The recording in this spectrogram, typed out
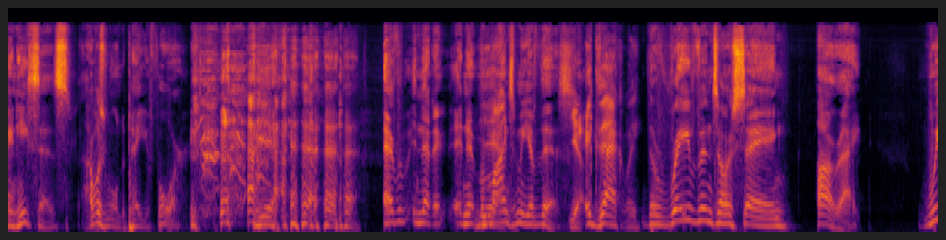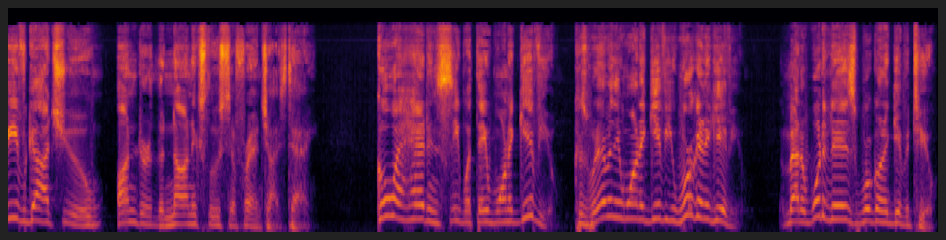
And he says, I was willing to pay you four. yeah. Every, and, that, and it reminds me of this. Yeah. Exactly. The Ravens are saying, all right, we've got you under the non exclusive franchise tag. Go ahead and see what they want to give you. Because whatever they want to give you, we're going to give you. No matter what it is, we're going to give it to you.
